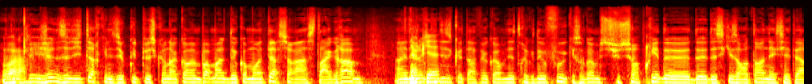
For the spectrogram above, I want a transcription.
Voilà. Donc les jeunes éditeurs qui nous écoutent, puisqu'on a quand même pas mal de commentaires sur Instagram, hein, qui disent que tu as fait même des trucs de fou et qui sont su- surpris de, de- de ce qu'ils entendent, etc.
